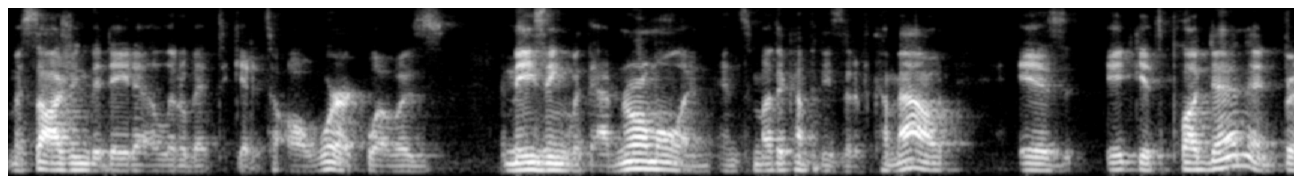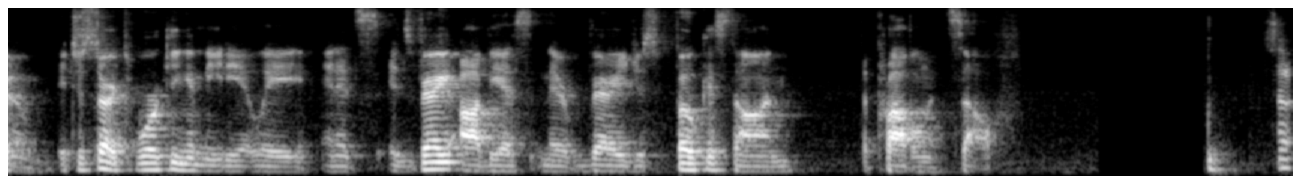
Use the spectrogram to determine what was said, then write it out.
massaging the data a little bit to get it to all work. What was amazing with abnormal and, and some other companies that have come out is it gets plugged in and boom it just starts working immediately. And it's it's very obvious and they're very just focused on the problem itself so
